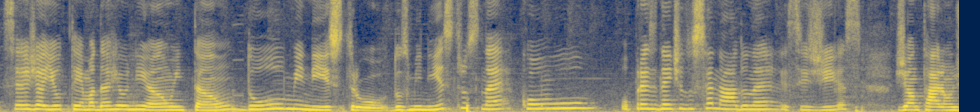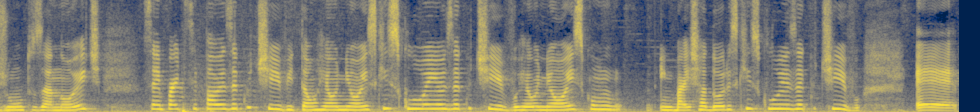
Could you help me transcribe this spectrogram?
seja aí o tema da reunião, então, do ministro, dos ministros, né, com o, o presidente do Senado, né? Esses dias jantaram juntos à noite sem participar o executivo. Então, reuniões que excluem o executivo, reuniões com embaixadores que excluem o executivo. É,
